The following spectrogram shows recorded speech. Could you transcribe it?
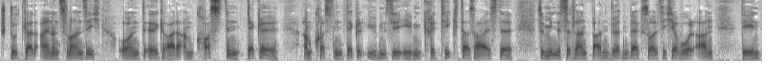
Stuttgart 21 und äh, gerade am Kostendeckel, am Kostendeckel üben sie eben Kritik. Das heißt, äh, zumindest das Land Baden-Württemberg soll sich ja wohl an den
